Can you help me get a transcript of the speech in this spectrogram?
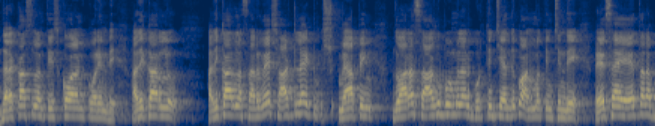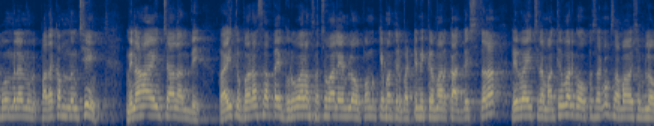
దరఖాస్తులను తీసుకోవాలని కోరింది. అధికారులు అధికారుల సర్వే శాటిలైట్ మ్యాపింగ్ ద్వారా సాగు భూములను గుర్తించేందుకు అనుమతించింది. వ్యవసాయేతర భూములను పథకం నుంచి మినహాయించాలంది. రైతు భరోసాపై గురువారం సచివాలయంలో ఉప ముఖ్యమంత్రి బట్టి విక్రమార్క అధ్యక్షతన నిర్వహించిన మంత్రివర్గ ఉపసంఘం సమావేశంలో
